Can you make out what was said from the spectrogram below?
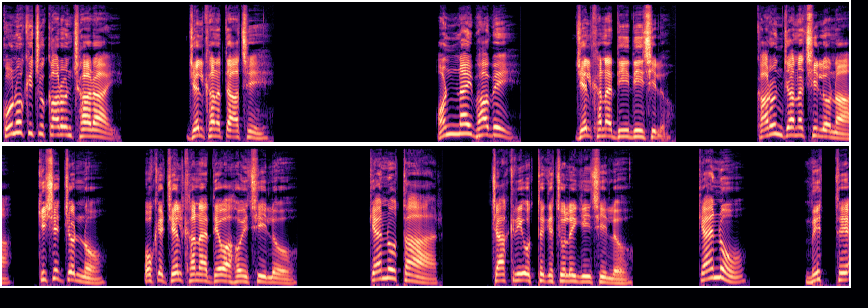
কোনো কিছু কারণ ছাড়াই। জেলখানাতে আছে। অন্যায়ভাবে জেলখানা দিয়ে দিয়েছিল। কারণ জানা ছিল না কিসের জন্য ওকে জেলখানা দেওয়া হয়েছিল। কেন তার চাকরি ওর থেকে চলে গিয়েছিল? কেন মিথ্যে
